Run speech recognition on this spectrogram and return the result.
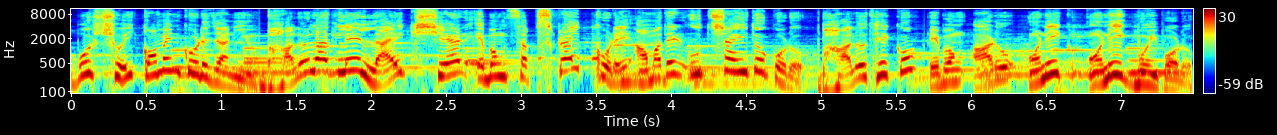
অবশ্যই কমেন্ট করে জানিও। ভালো লাগলে লাইক শেয়ার এবং সাবস্ক্রাইব করে আমাদের উৎসাহিত করো। ভালো থেকো এবং আরও অনেক অনেক বই পড়ো।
